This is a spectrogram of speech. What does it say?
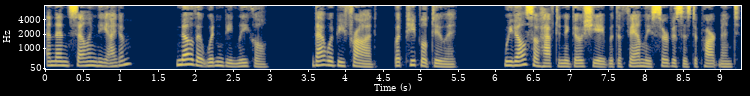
and then selling the item? No, that wouldn't be legal. That would be fraud, but people do it. We'd also have to negotiate with the Family Services Department,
